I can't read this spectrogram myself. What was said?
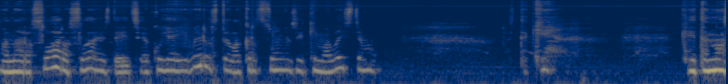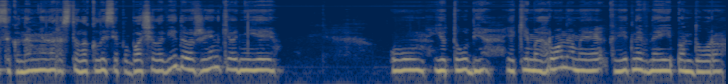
Вона росла, росла, і здається, яку я її виростила, красуню з якими листями. Ось такі. Квітоносик вона мені наростила. Колись я побачила відео жінки однієї у Ютубі, якими гронами квітне в неї Пандора.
